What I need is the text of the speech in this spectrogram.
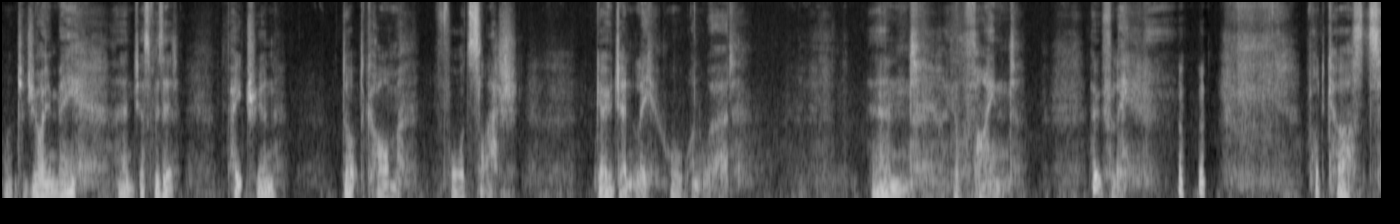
want to join me, then just visit patreon.com forward slash go gently, all one word. And you'll find, hopefully, podcasts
